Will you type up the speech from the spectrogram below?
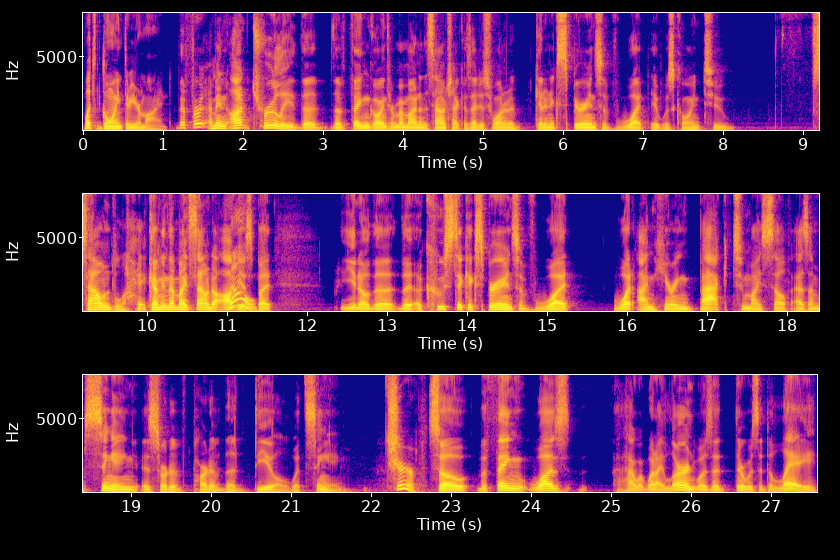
what's going through your mind? The first, I mean, on, truly, the the thing going through my mind in the sound check is I just wanted to get an experience of what it was going to sound like. I mean, that might sound obvious, No. but you know, the the acoustic experience of what what I'm hearing back to myself as I'm singing is sort of part of the deal with singing. Sure. So the thing was, how what I learned was that there was a delay,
